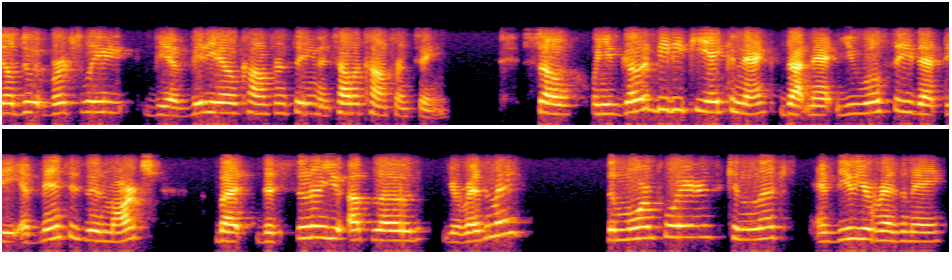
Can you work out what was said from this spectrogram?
They'll do it virtually via video conferencing and teleconferencing. So when you go to bdpaconnect.net, you will see that the event is in March, but the sooner you upload your resume, the more employers can look and view your resume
